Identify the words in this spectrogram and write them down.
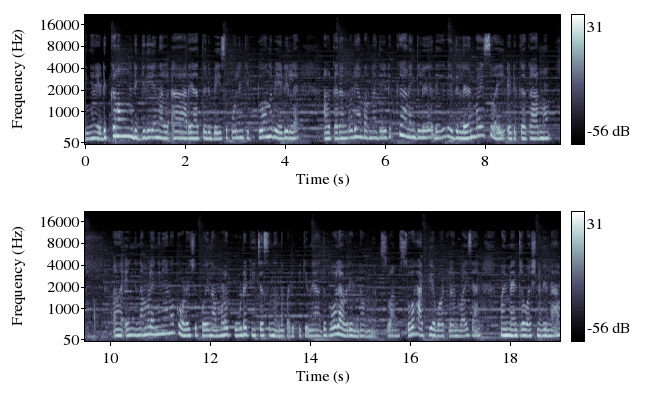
എങ്ങനെ എടുക്കണം ഡിഗ്രി എന്നുള്ള അറിയാത്തൊരു ബേസ് പോലും കിട്ടുമോ എന്ന് പേടിയുള്ള ആൾക്കാർ അവരോട് ഞാൻ പറഞ്ഞത് എടുക്കുകയാണെങ്കിൽ ഇത് ലേൺ വൈസ് വൈ എടുക്കുക. കാരണം നമ്മൾ എങ്ങനെയാണോ കോളേജിൽ പോയി നമ്മളെ കൂടെ ടീച്ചേഴ്സ് നിന്ന് പഠിപ്പിക്കുന്നത് അതുപോലെ അവരുണ്ടാവുന്നത് so I'm so happy about Learnwise and my mentor Vaishnavi ma'am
